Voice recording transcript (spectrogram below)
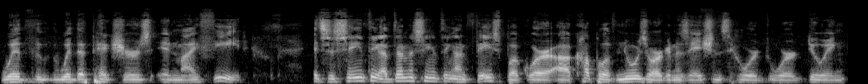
with the, with the pictures in my feed. It's the same thing. I've done the same thing on Facebook, where a couple of news organizations who were were doing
